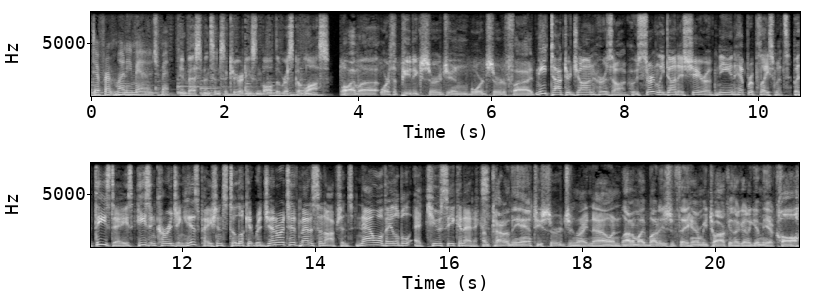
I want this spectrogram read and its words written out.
different money management. Investments and securities involve the risk of loss. Well, I'm a orthopedic surgeon, board certified. Meet Dr. John Herzog, who's certainly done his share of knee and hip replacements. But these days, he's encouraging his patients to look at regenerative medicine options, now available at QC Kinetics. I'm kind of the anti-surgeon right now, and a lot of my buddies, if they hear me talking, they're going to give me a call.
